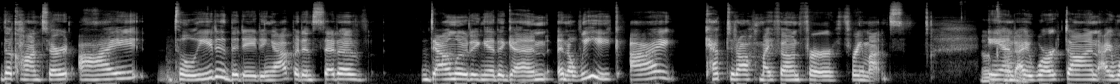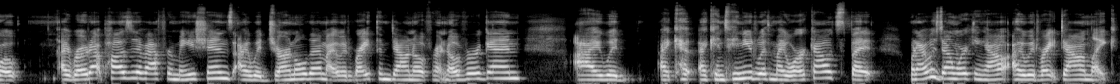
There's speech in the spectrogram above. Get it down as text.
the concert, I deleted the dating app, but instead of downloading it again in a week, I kept it off my phone for three months. And I worked on, I wrote, I wrote out positive affirmations. I would journal them. I would write them down over and over again. I would, I kept, I continued with my workouts, but when I was done working out, I would write down like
